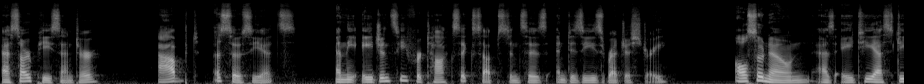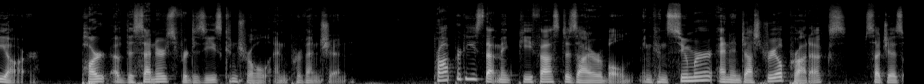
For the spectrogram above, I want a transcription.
SRP Center, Abt Associates, and the Agency for Toxic Substances and Disease Registry, also known as ATSDR, part of the Centers for Disease Control and Prevention. Properties that make PFAS desirable in consumer and industrial products, such as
